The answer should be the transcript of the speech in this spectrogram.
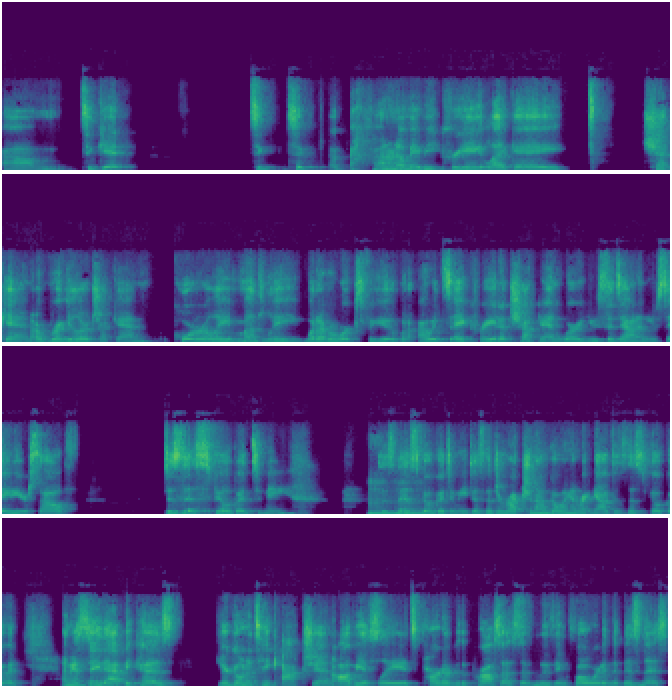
um, to get to to I don't know, maybe create like a check-in, a regular check-in, quarterly, monthly, whatever works for you. But I would say create a check-in where you sit down and you say to yourself, does this feel good to me? Mm-hmm. Does this mm-hmm. feel good to me? Does the direction I'm going in right now, does this feel good? And I say that because you're going to take action. Obviously, it's part of the process of moving forward in the business.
